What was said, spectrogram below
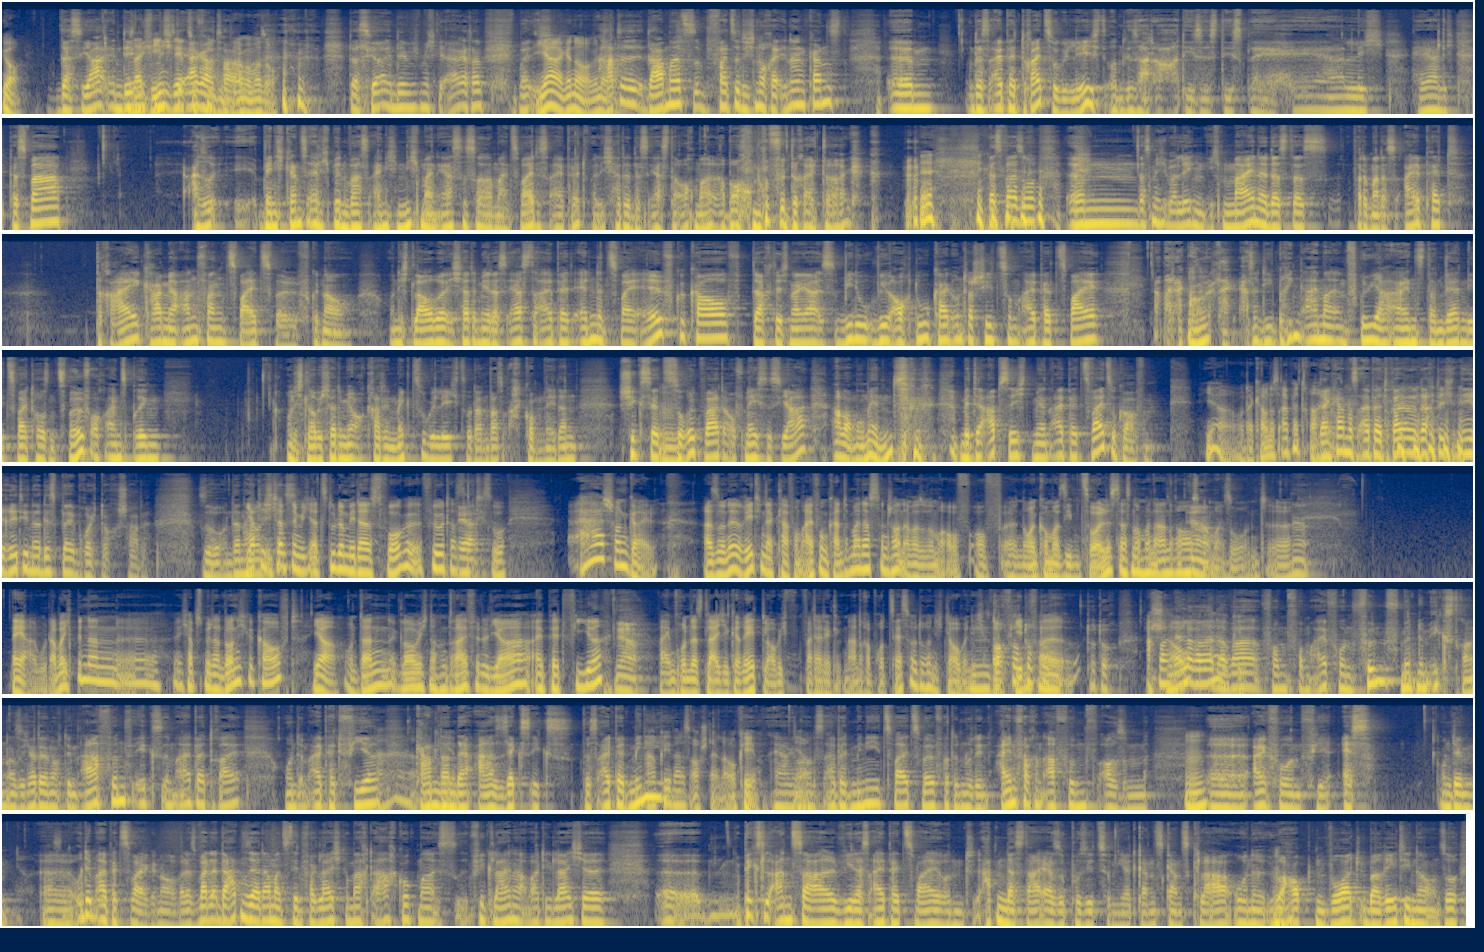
ja, Das Jahr, in dem ich seitdem mich sehr geärgert habe. so. Das Jahr, in dem ich mich geärgert habe, weil ich Ja, genau, genau. hatte damals, falls du dich noch erinnern kannst, ähm, das iPad 3 zugelegt und gesagt, oh, dieses Display, herrlich, herrlich. Das war, also wenn ich ganz ehrlich bin, war es eigentlich nicht mein erstes, sondern mein zweites iPad, weil ich hatte das erste auch mal, aber auch nur für drei Tage. das war so, ähm, lass mich überlegen, ich meine, dass das, warte mal, das iPad 3 kam ja Anfang 2012, genau. Und ich glaube, ich hatte mir das erste iPad Ende 2011 gekauft. Dachte ich, naja, ist wie du, wie auch du, kein Unterschied zum iPad 2. Aber da kommt, also die bringen einmal im Frühjahr eins, dann werden die 2012 auch eins bringen. Und ich glaube, ich hatte mir auch gerade den Mac zugelegt, so dann war es, ach komm, nee, dann schick's jetzt zurück, warte auf nächstes Jahr. Aber Moment, mit der Absicht, mir ein iPad 2 zu kaufen. Ja, und dann kam das iPad 3. Dann kam das iPad 3 und dann dachte ich, nee, Retina-Display bräuchte ich doch, schade. So, und dann ja, hatte und ich, ich habe das. nämlich, als du mir das vorgeführt hast, Ja. dachte ich so, ah, schon geil. Also, ne, Retina, klar, vom iPhone kannte man das dann schon, aber so auf, auf äh, 9,7 Zoll ist das nochmal eine andere Hausnummer so. Und äh, Ja. Naja, gut, aber ich bin dann, äh, ich habe es mir dann doch nicht gekauft. Ja, und dann, glaube ich, nach einem Dreivierteljahr iPad 4, Ja. war im Grunde das gleiche Gerät, glaube ich. War da der, ein anderer Prozessor drin? Ich glaube nicht. Hm, Aber auf jeden Fall. Doch, doch, doch. Ach, Schnellerer? Ah, da okay. war vom, vom iPhone 5 mit einem X dran. Also ich hatte ja noch den A5X im iPad 3 und im iPad 4 kam dann der A6X. Das iPad Mini, Ah, okay, war das auch schneller. Okay. ja genau, Ja. das iPad Mini 212 hatte nur den einfachen A5 aus dem Hm. äh, iPhone 4S und dem äh, und dem iPad 2, genau, weil das war, da hatten sie ja damals den Vergleich gemacht, ach, guck mal, ist viel kleiner, aber hat die gleiche äh, Pixelanzahl wie das iPad 2 und hatten das da eher so positioniert, ganz, ganz klar, ohne überhaupt ein Wort über Retina und so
